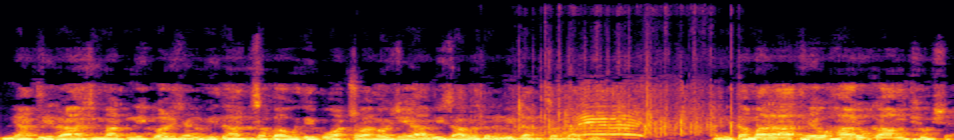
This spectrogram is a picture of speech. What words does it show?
ત્યાંથી રાજમાર્ગ નીકળશે ને વિધાનસભા સુધી પહોંચવાનો છે આ વિસાવદર વિધાનસભાથી અને તમારા હાથે એવું સારું કામ થયું છે.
